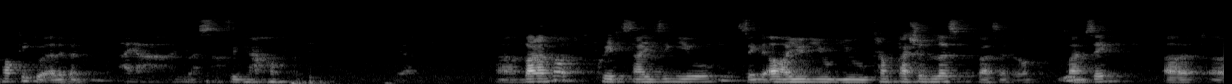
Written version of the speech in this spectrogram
talking to the elephant, Aya, you are suffering now. yeah. Uh, but I'm not criticizing you, saying that, oh, you, you, you compassionless person, no. But I'm saying, uh, uh,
